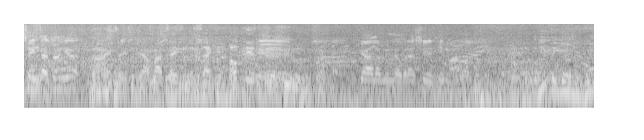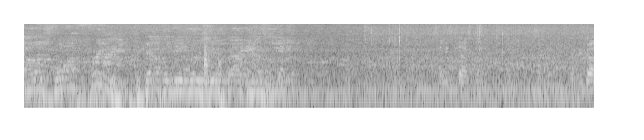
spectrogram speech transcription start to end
taste that joint yet? No, I ain't tasting it. I'm about to taste it in a second. Hopefully it's good. You gotta let me know what that shit hitting for. You can go to Dallas for free. The Catholic University of America has a limited. Taste testing. Here we go.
